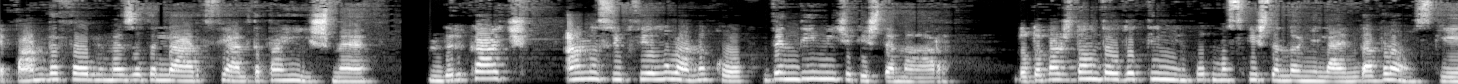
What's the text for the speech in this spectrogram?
e panë dhe folën me zë të lartë fjalë të pahijshme. Ndërkaq, Anës iu kthjellua në kokë vendimi që kishte marrë. Do të vazhdonte udhëtimin po të mos kishte ndonjë lajm nga Vronski.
